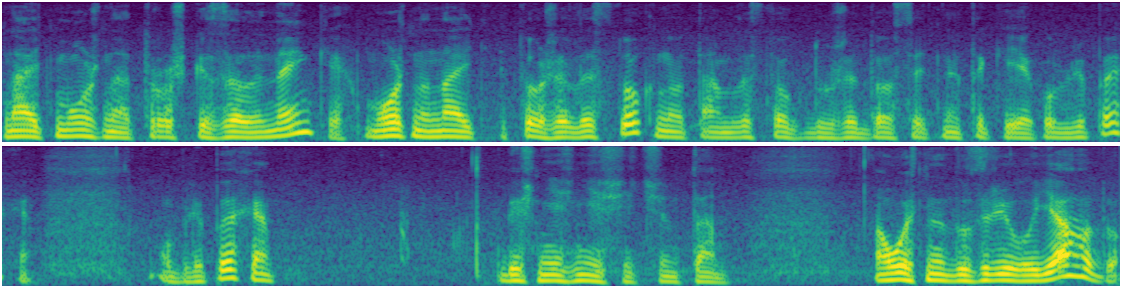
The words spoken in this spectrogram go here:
навіть можна трошки зелененьких, можна навіть теж листок, але там листок дуже досить не такий, як обліпихи. Обліпихи більш ніжніші, ніж там. А ось недозрілу ягоду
